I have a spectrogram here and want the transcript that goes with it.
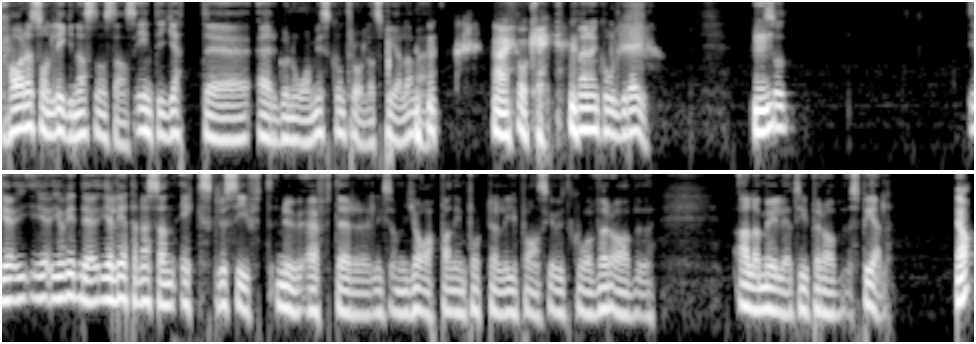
Har en sån liggnast någonstans. Inte jätteergonomisk kontroll att spela med. Nej, okej. men en cool grej. Mm. Så jag, jag, jag vet inte, jag letar nästan exklusivt nu efter liksom Japan-import eller japanska utgåvor av alla möjliga typer av spel. Ja.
